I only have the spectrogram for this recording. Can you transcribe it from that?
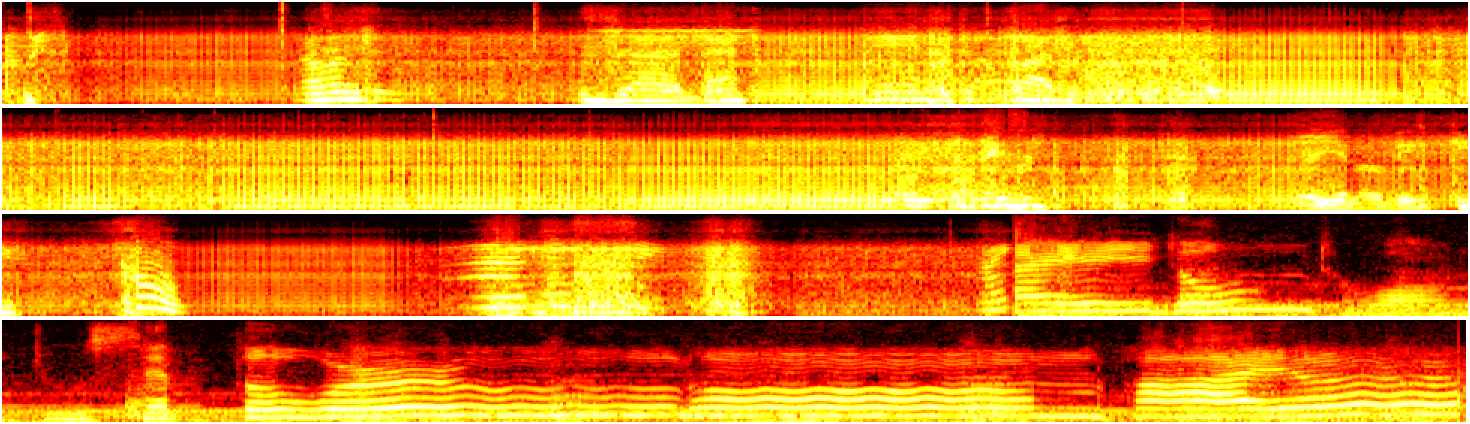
tout ça. You know, these people. Oh. I don't want to set the world on fire.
